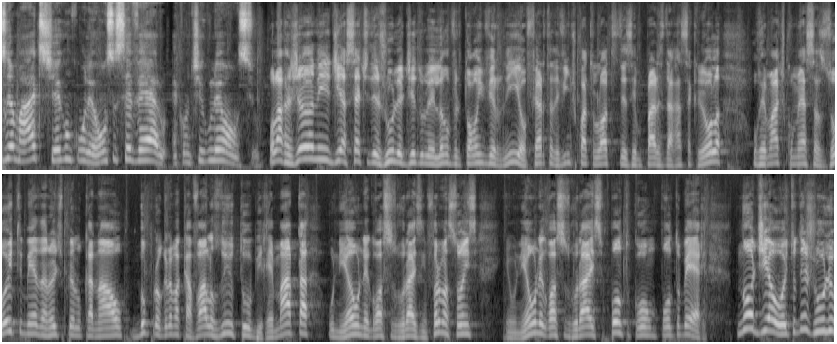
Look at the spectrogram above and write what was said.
Os remates chegam com Leôncio Severo. É contigo, Leôncio. Olá, Rejane. Dia 7 de julho é dia do leilão virtual Invernia. Oferta de 24 lotes de exemplares da raça crioula. O remate começa às 8h30 da noite pelo canal do programa Cavalos no YouTube. Remata União Negócios Rurais Informações em uniãonegóciosrurais.com.br. No dia 8 de julho,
